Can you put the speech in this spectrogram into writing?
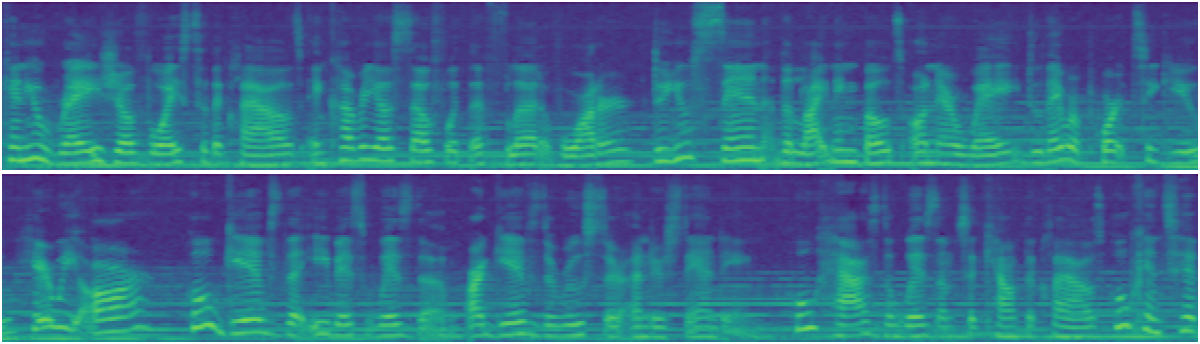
Can you raise your voice to the clouds and cover yourself with a flood of water? Do you send the lightning bolts on their way? Do they report to you, Here we are? Who gives the ibis wisdom or gives the rooster understanding? Who has the wisdom to count the clouds? Who can tip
